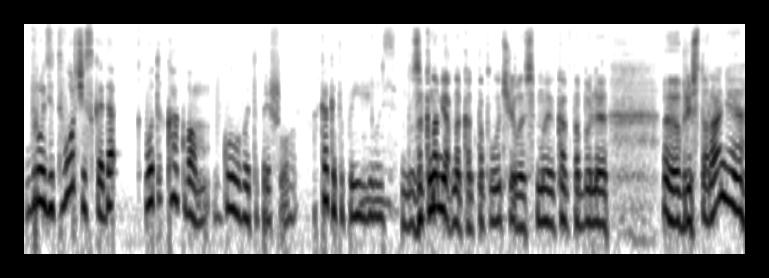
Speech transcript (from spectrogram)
вроде творческое, да, вот как вам в голову это пришло? Как это появилось? Закономерно как-то получилось. Мы как-то были в ресторане,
